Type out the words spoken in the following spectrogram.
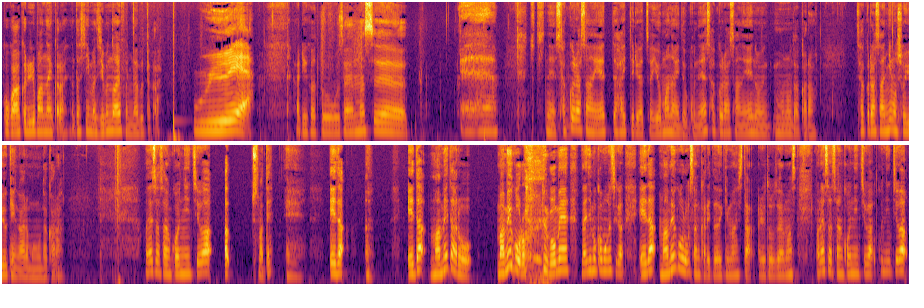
ここアクリル板ないから。私今自分の iPhone に殴ったから。うえありがとうございます。えー、ちょっとね、さくらさんへって入ってるやつは読まないでおくね。さくらさんへのものだから。さくらさんにも所有権があるものだから。マネサさん、こんにちは。あ、ちょっと待って。えー、枝、うん、枝、豆太郎。豆五郎。ごめん。何もかもが違う。枝、豆五郎さんから頂きました。ありがとうございます。マナサさん、こんにちは。こんにちは。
